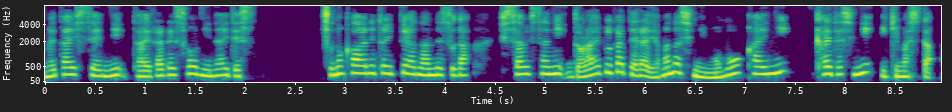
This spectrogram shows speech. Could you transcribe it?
冷たい視線に耐えられそうにないです。その代わりと言ってはなんですが、久々にドライブがてら山梨に桃を買いに、買い出しに行きました。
